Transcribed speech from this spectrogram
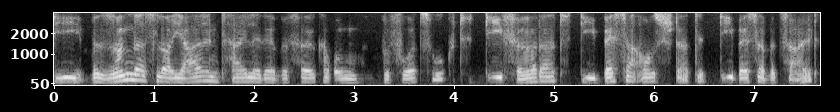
die besonders loyalen Teile der Bevölkerung bevorzugt, die fördert, die besser ausstattet, die besser bezahlt.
